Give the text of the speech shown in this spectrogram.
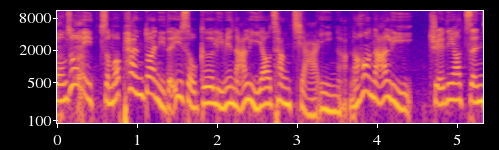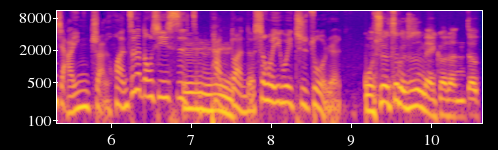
广仲，你怎么判断你的一首歌里面哪里要唱假音啊？然后哪里决定要真假音转换？这个东西是怎么判断的？嗯、身为一位制作人。我觉得这个就是每个人的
